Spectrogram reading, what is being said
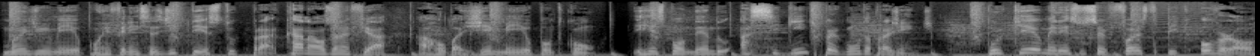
mande um e-mail com referências de texto para canalzonafa.gmail.com e respondendo a seguinte pergunta pra gente: Por que eu mereço ser first pick overall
